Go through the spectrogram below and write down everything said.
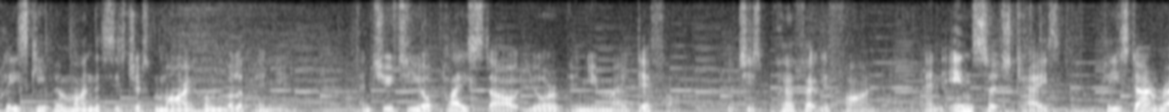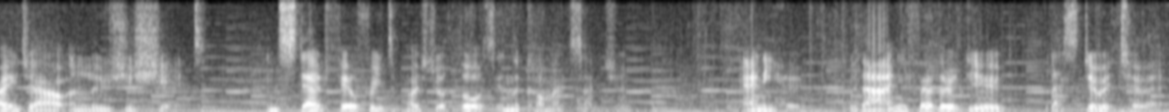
Please keep in mind this is just my humble opinion, and due to your playstyle, your opinion may differ, which is perfectly fine, and in such case, please don't rage out and lose your shit. Instead, feel free to post your thoughts in the comments section. Anywho, without any further ado, let's do it to it.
